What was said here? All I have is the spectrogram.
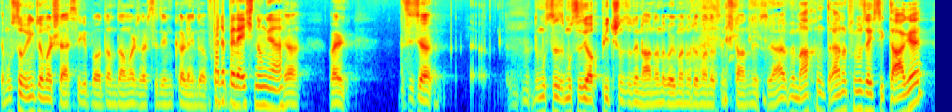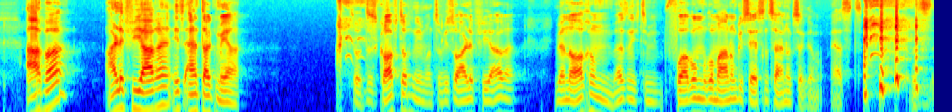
Da musst du doch irgendwann mal Scheiße gebaut haben, damals, als sie den Kalender Bei der Berechnung, ja. Ja, weil das ist ja. Du musst das, musst das ja auch pitchen, so den anderen Römern oder wann das entstanden ist. Ja, wir machen 365 Tage, aber alle vier Jahre ist ein Tag mehr. So, das kauft doch niemand, sowieso alle vier Jahre. Wir werden auch im, weiß nicht, im Forum Romanum gesessen sein und gesagt haben, erst, das,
